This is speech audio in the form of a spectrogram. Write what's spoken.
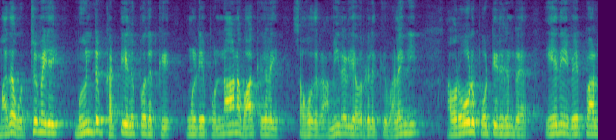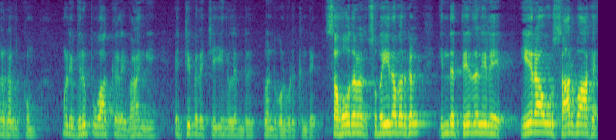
மத ஒற்றுமையை மீண்டும் கட்டி உங்களுடைய பொன்னான வாக்குகளை சகோதரர் அமீர் அலி அவர்களுக்கு வழங்கி அவரோடு போட்டியிடுகின்ற ஏனைய வேட்பாளர்களுக்கும் உங்களுடைய விருப்பு வாக்குகளை வழங்கி வெற்றி பெறச் செய்யுங்கள் என்று வேண்டுகோள் விடுக்கின்றேன். சகோதரர் சுபைர் அவர்கள் இந்த தேர்தலிலே ஏராவூர் சார்பாக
